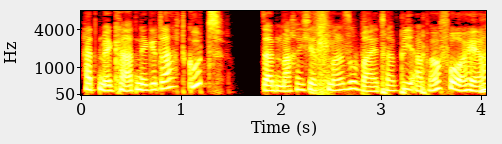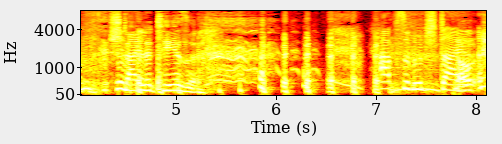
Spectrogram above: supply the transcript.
hat McCartney gedacht, gut, dann mache ich jetzt mal so weiter wie ABBA vorher. Steile These. Absolut steil.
